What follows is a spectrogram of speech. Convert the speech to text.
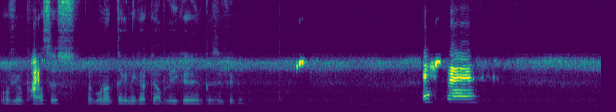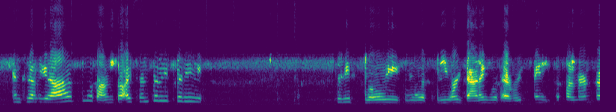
of your process? ¿Alguna técnica que aplique en específico? Este, en realidad, no tanto. I tend to be pretty, pretty slowly, como pretty organic with everything. Usualmente,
